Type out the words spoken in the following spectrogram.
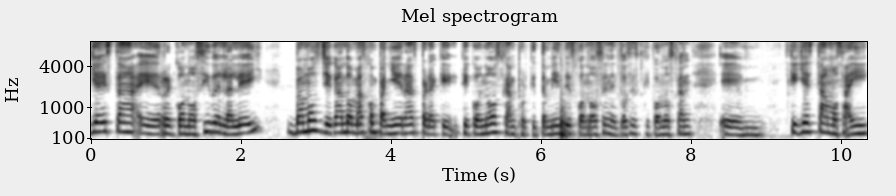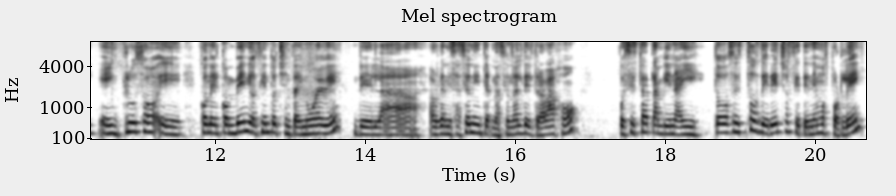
ya está eh, reconocido en la ley vamos llegando a más compañeras para que, conozcan, porque también desconocen, entonces que conozcan em, que ya estamos ahí, e incluso eh, con el convenio 189 de la Organización Internacional del Trabajo, pues está también ahí todos estos derechos que tenemos por ley,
